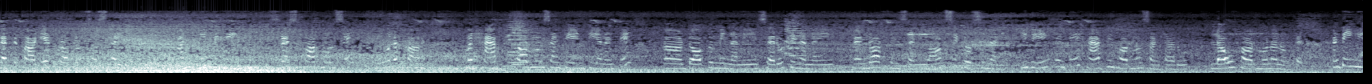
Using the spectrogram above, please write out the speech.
లేకపోతే కార్డియాక్ ప్రాబ్లమ్స్ వస్తాయి. అన్నింటికి స్ట్రెస్ హార్మోన్సే మూల కారణం. మరి హ్యాపీ హార్మోన్స్ అంటే ఏంటి అని అంటే డాపమిన్ అని సెరోటిన్ అని ఎండార్ఫిన్స్ అని ఆక్సిటోసిన్ అని. ఇవి ఏంటంటే హ్యాపీ హార్మోన్స్ అంటారు లవ్ హార్మోన్ అని ఉంటుంది అంటే ఈ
